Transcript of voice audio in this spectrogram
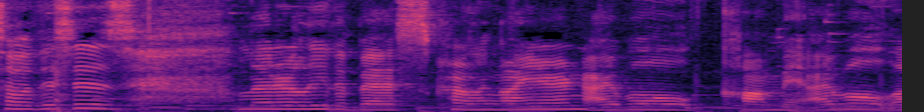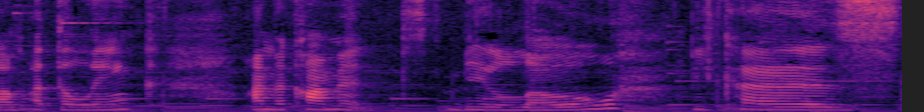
So this is literally the best curling iron. I will comment, I will uh, put the link on the comments below because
